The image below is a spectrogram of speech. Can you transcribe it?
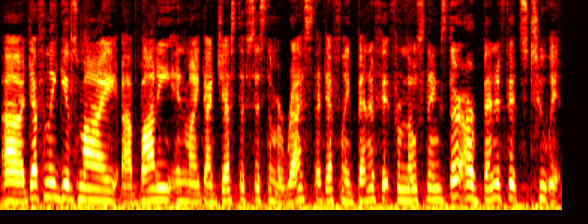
Uh, definitely gives my uh, body and my digestive system a rest. I definitely benefit from those things. There are benefits to it.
